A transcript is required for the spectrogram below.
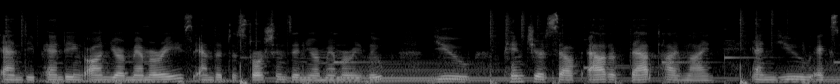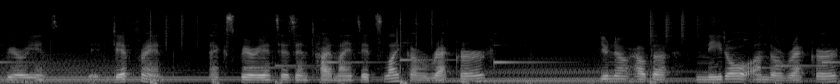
and depending on your memories and the distortions in your memory loop you pinch yourself out of that timeline and you experience different experiences and timelines. It's like a record. You know how the needle on the record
